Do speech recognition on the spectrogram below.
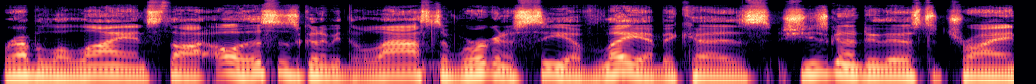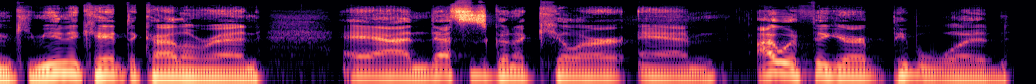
Rebel Alliance thought, "Oh, this is going to be the last of we're going to see of Leia because she's going to do this to try and communicate to Kylo Ren, and that's is going to kill her." And I would figure people would.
